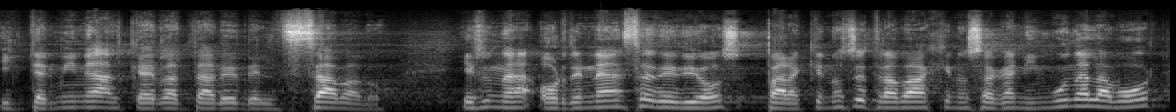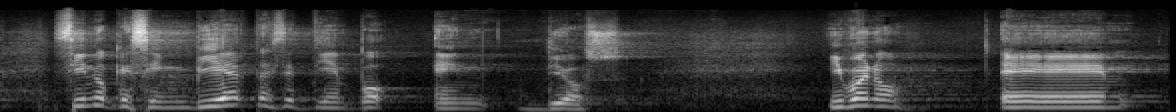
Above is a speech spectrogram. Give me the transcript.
y termina al caer la tarde del sábado. Es una ordenanza de Dios para que no se trabaje, no se haga ninguna labor, sino que se invierta ese tiempo en Dios. Y bueno, eh,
